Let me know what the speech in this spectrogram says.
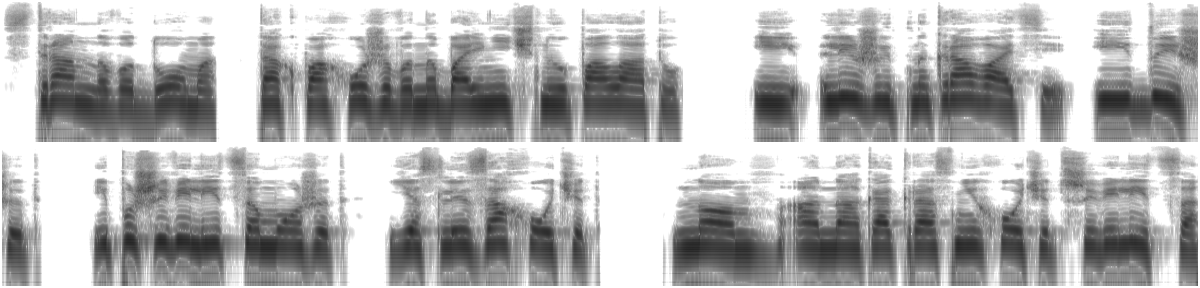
странного дома, так похожего на больничную палату и лежит на кровати, и дышит, и пошевелиться может, если захочет. Но она как раз не хочет шевелиться,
